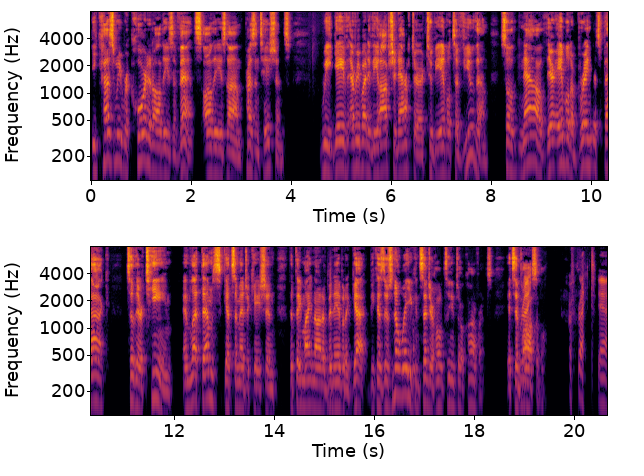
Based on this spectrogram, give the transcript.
because we recorded all these events, all these um, presentations, we gave everybody the option after to be able to view them. So now they're able to bring this back to their team and let them get some education that they might not have been able to get because there's no way you can send your whole team to a conference. It's impossible. right. Yeah. Yeah.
